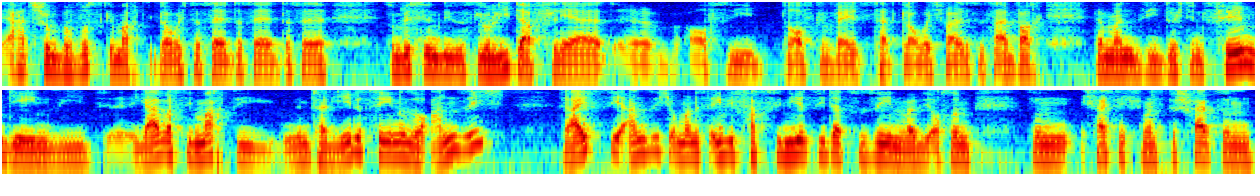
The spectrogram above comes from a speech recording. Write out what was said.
er hat schon bewusst gemacht, glaube ich, dass er, dass er, dass er so ein bisschen dieses Lolita-Flair äh, auf sie draufgewälzt hat, glaube ich, weil es ist einfach, wenn man sie durch den Film gehen sieht, egal was sie macht, sie nimmt halt jede Szene so an sich, reißt sie an sich und man ist irgendwie fasziniert, sie da zu sehen, weil sie auch so ein, so ein, ich weiß nicht, wie man es beschreibt, so ein,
